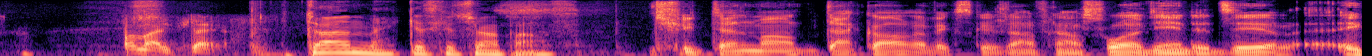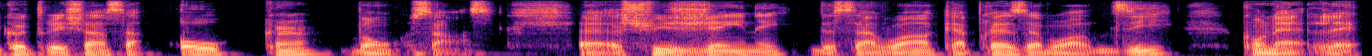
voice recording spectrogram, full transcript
pas mal clair. Tom, qu'est-ce que tu en penses? Je suis tellement d'accord avec ce que Jean-François vient de dire. Écoute, Richard, ça n'a aucun bon sens. Euh, je suis gêné de savoir qu'après avoir dit qu'on allait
